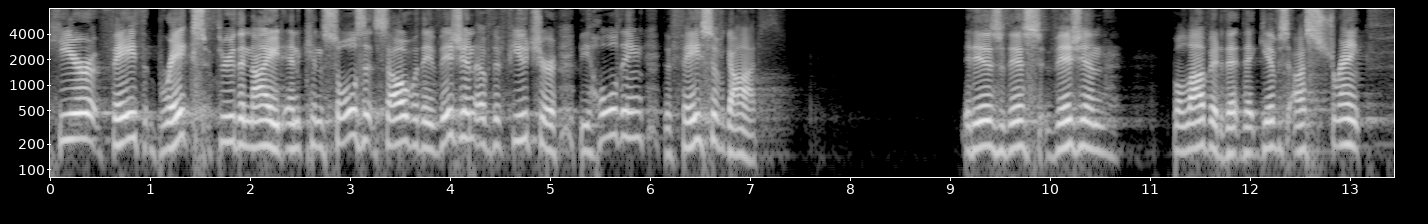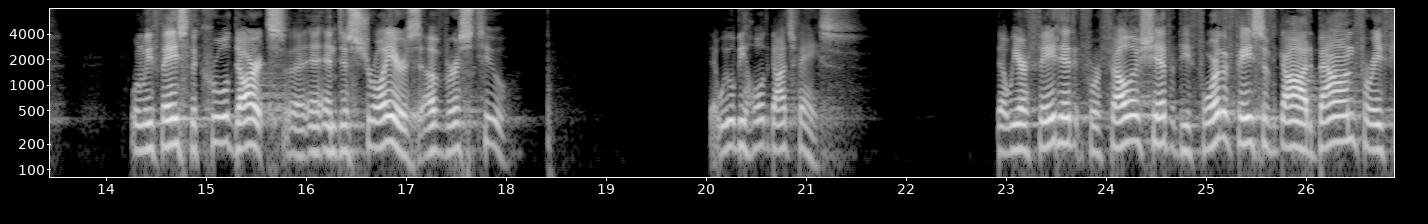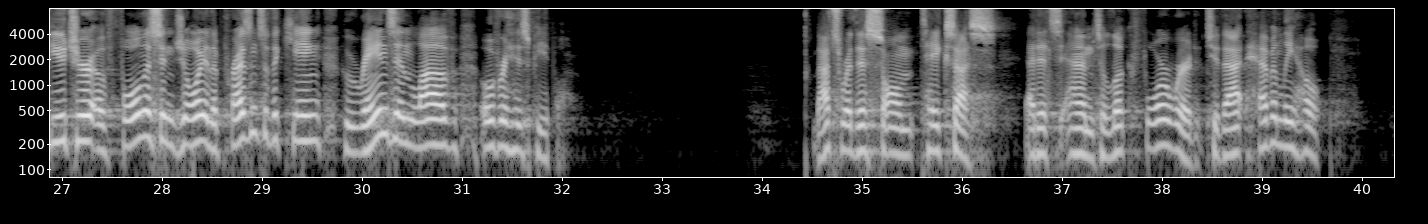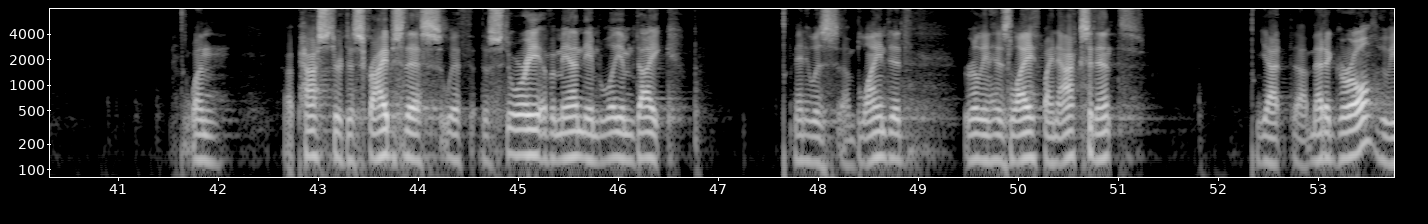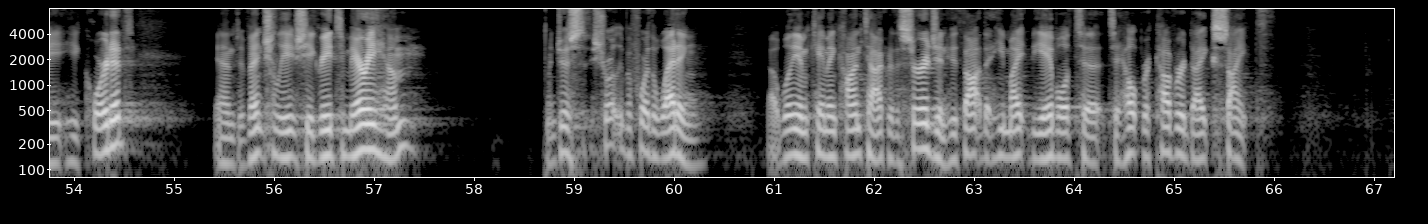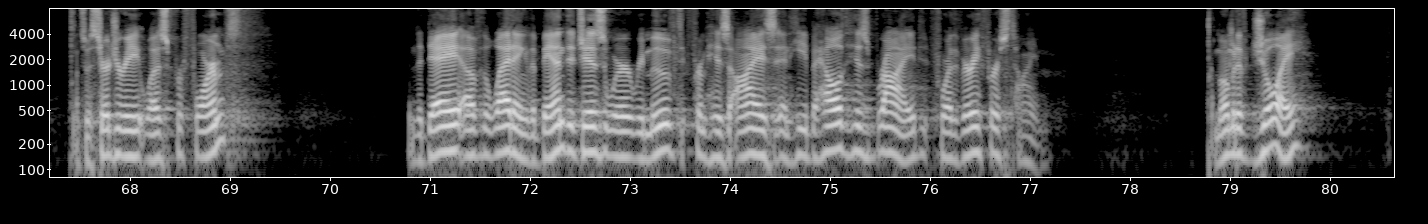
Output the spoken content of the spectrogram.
here faith breaks through the night and consoles itself with a vision of the future, beholding the face of God. It is this vision, beloved, that, that gives us strength when we face the cruel darts and destroyers of verse 2. That we will behold God's face. That we are fated for fellowship before the face of God, bound for a future of fullness and joy in the presence of the King who reigns in love over his people. That's where this psalm takes us at its end to look forward to that heavenly hope. When a pastor describes this with the story of a man named William Dyke, a man who was uh, blinded early in his life by an accident, yet uh, met a girl who he, he courted, and eventually she agreed to marry him. And just shortly before the wedding, uh, William came in contact with a surgeon who thought that he might be able to, to help recover Dyke's sight. And so surgery was performed, in the day of the wedding, the bandages were removed from his eyes, and he beheld his bride for the very first time. A moment of joy,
